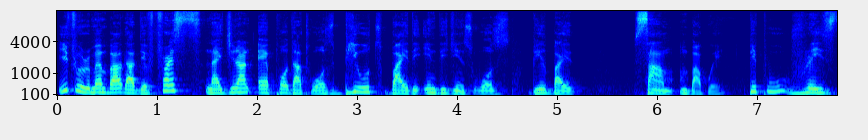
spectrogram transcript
If you remember that the first Nigerian airport that was built by the indigenes was built by Sam Mbakwe, people raised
